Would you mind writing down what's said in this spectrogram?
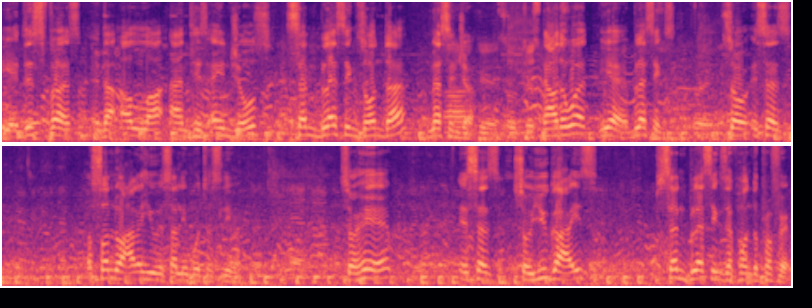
Yeah, this verse that Allah and His angels send blessings on the messenger. Ah, okay, so just Now the word, yeah, blessings. Right. So it says, "Sallu alayhi wa sallimu taslima." So here it says, "So you guys send blessings upon the Prophet."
